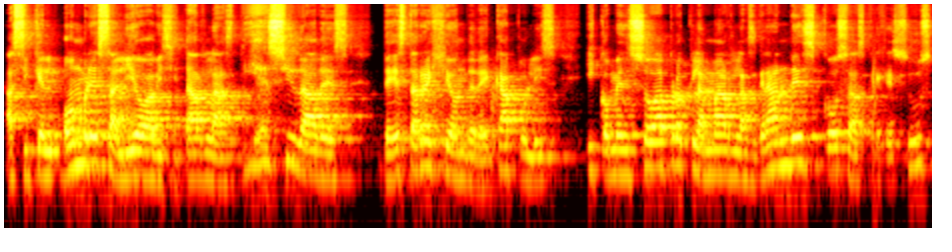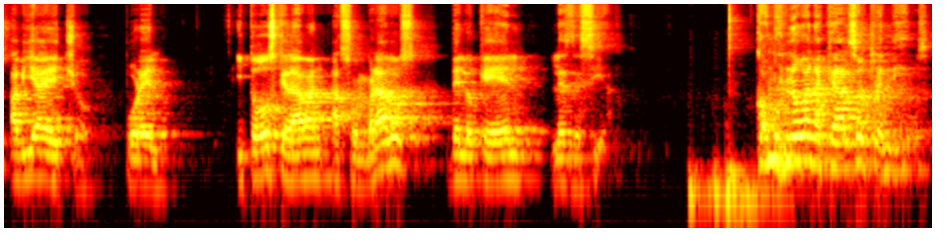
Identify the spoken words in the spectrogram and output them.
Así que el hombre salió a visitar las diez ciudades de esta región de Decápolis y comenzó a proclamar las grandes cosas que Jesús había hecho por él. Y todos quedaban asombrados de lo que él les decía. ¿Cómo no van a quedar sorprendidos?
